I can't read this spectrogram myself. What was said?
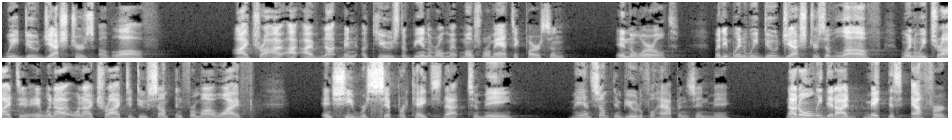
we do gestures of love. I try, I, have not been accused of being the rom- most romantic person in the world, but when we do gestures of love, when we try to, eh, when I, when I try to do something for my wife and she reciprocates that to me, man, something beautiful happens in me. Not only did I make this effort,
